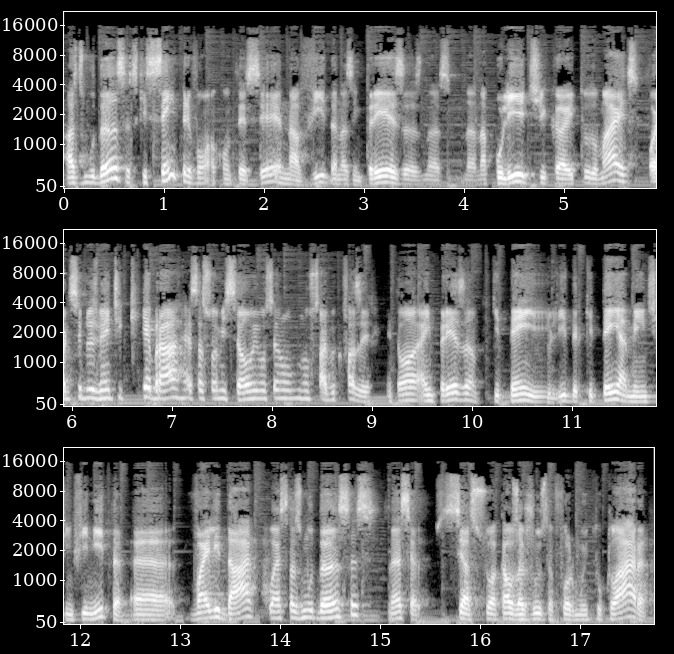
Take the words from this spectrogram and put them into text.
as mudanças que sempre vão acontecer na vida, nas empresas, nas, na, na, política e tudo mais, pode simplesmente quebrar essa sua missão e você não, não sabe o que fazer. Então, a empresa que tem, o líder que tem a mente infinita, é, vai lidar com essas mudanças, né? Se a, se a sua causa justa for muito clara,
